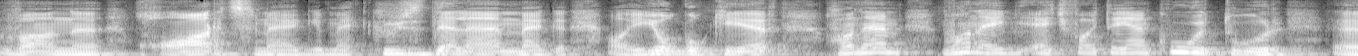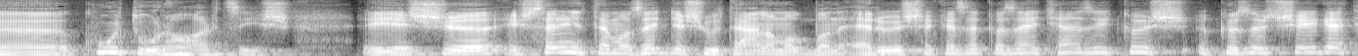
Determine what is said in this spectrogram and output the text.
van harc, meg, meg küzdelem, meg a jogokért, hanem van egy, egyfajta ilyen kultúr, kultúrharc is. És, és szerintem az Egyesült Államokban erősek ezek az egyházi kös, közösségek,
